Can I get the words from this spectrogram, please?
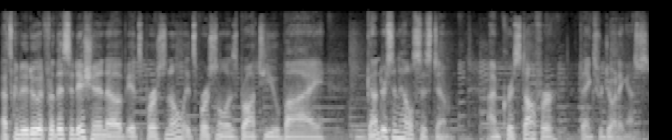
That's going to do it for this edition of It's Personal. It's Personal is brought to you by Gundersen Health System. I'm Chris. Thanks for joining us.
